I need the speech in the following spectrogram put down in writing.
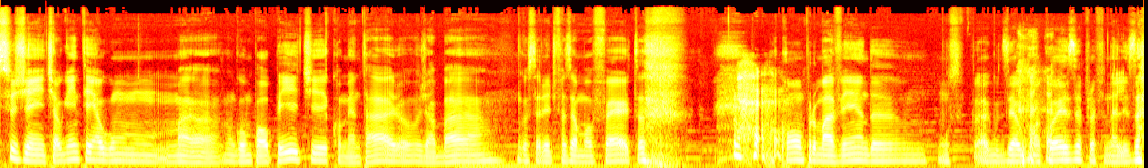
Isso, gente. Alguém tem alguma, algum palpite, comentário, jabá? Gostaria de fazer uma oferta? Compra uma venda, um, dizer alguma coisa para finalizar.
